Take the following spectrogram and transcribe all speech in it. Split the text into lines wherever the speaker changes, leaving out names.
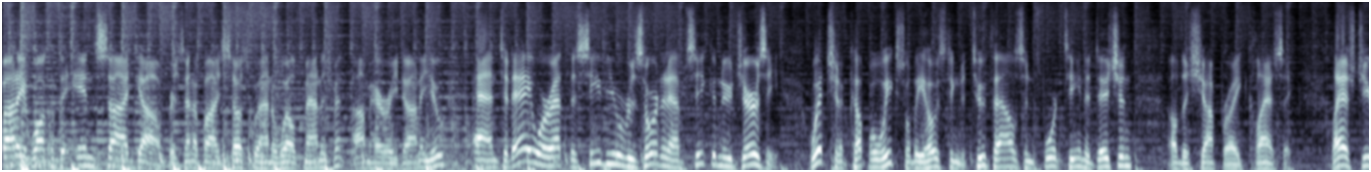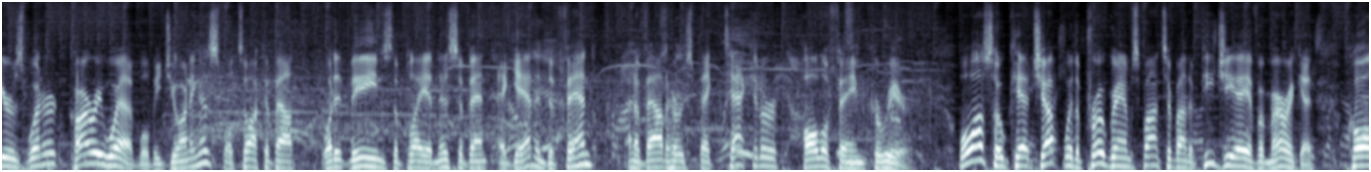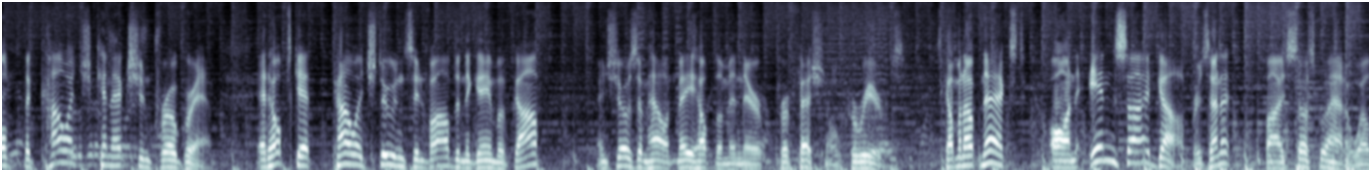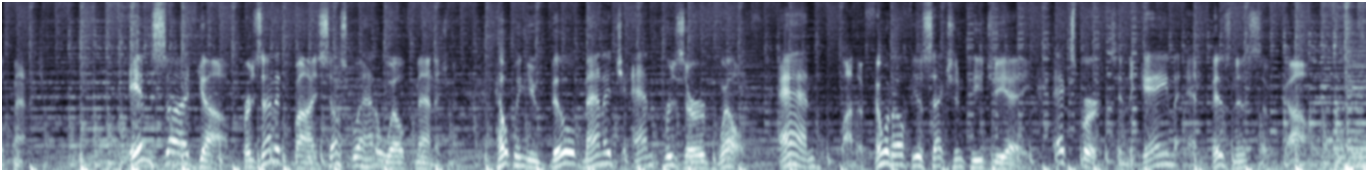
Everybody, welcome to Inside Golf, presented by Susquehanna Wealth Management. I'm Harry Donahue, and today we're at the Seaview Resort in Absecon, New Jersey, which in a couple weeks will be hosting the 2014 edition of the ShopRite Classic. Last year's winner, Karrie Webb, will be joining us. We'll talk about what it means to play in this event again and defend, and about her spectacular Hall of Fame career. We'll also catch up with a program sponsored by the PGA of America called the College Connection Program. It helps get college students involved in the game of golf and shows them how it may help them in their professional careers. It's coming up next on Inside Golf, presented by Susquehanna Wealth Management.
Inside Golf, presented by Susquehanna Wealth Management, helping you build, manage, and preserve wealth. And by the Philadelphia Section PGA, experts in the game and business of golf.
